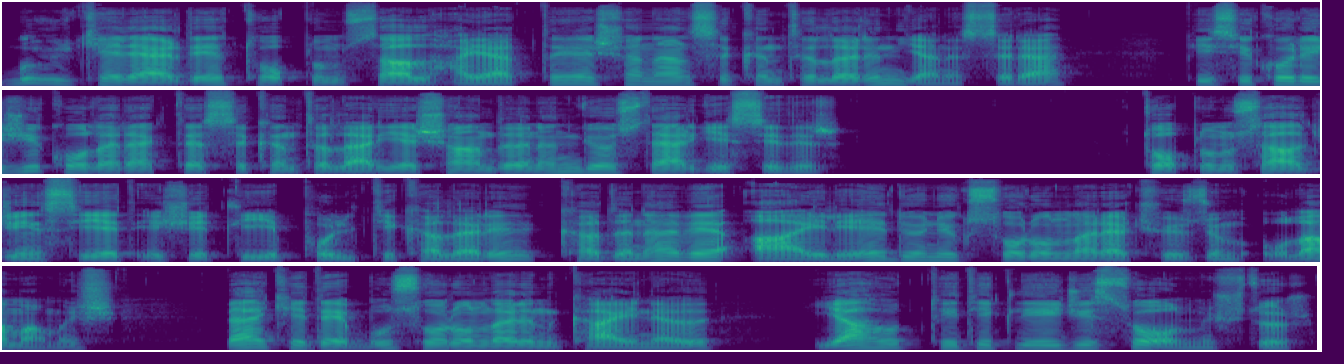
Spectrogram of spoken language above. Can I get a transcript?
bu ülkelerde toplumsal hayatta yaşanan sıkıntıların yanı sıra, psikolojik olarak da sıkıntılar yaşandığının göstergesidir. Toplumsal cinsiyet eşitliği politikaları kadına ve aileye dönük sorunlara çözüm olamamış, belki de bu sorunların kaynağı yahut tetikleyicisi olmuştur.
